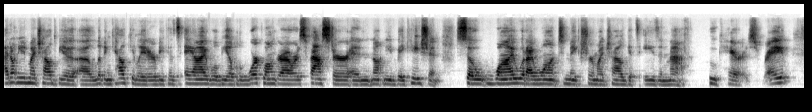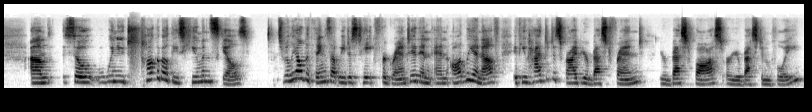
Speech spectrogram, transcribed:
I don't need my child to be a, a, living calculator because AI will be able to work longer hours faster and not need vacation. So, why would I want to make sure my child gets A's in math? Who cares, right? Um, so, when you talk about these human skills, it's really all the things that we just take for granted. And, and oddly enough, if you had to describe your best friend, your best boss, or your best employee,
